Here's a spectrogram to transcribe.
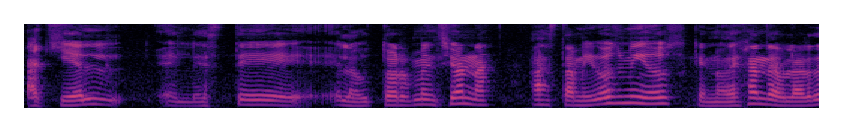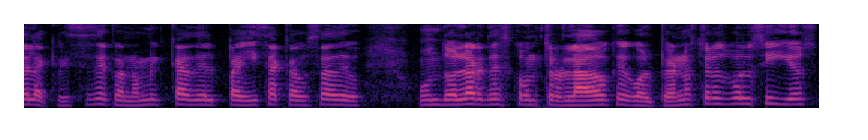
Aquí el, el, este, el autor menciona, hasta amigos míos que no dejan de hablar de la crisis económica del país a causa de un dólar descontrolado que golpea nuestros bolsillos,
